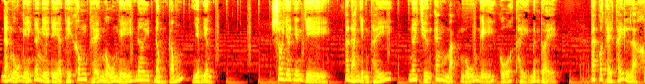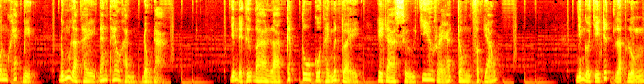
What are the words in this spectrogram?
đã ngủ nghỉ nơi nghĩa địa thì không thể ngủ nghỉ nơi đồng trống, vân vân. So với những gì ta đã nhìn thấy nơi chuyện ăn mặc ngủ nghỉ của thầy Minh Tuệ, ta có thể thấy là không khác biệt, đúng là thầy đang theo hành đầu đà. Vấn đề thứ ba là cách tu của thầy Minh Tuệ gây ra sự chia rẽ trong Phật giáo. Những người chỉ trích lập luận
